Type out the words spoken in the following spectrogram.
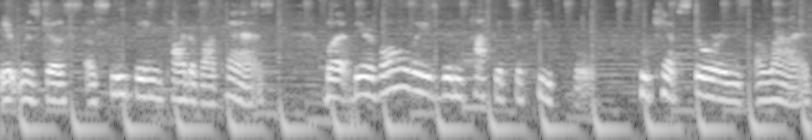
It was just a sleeping part of our past. But there have always been pockets of people who kept stories alive.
